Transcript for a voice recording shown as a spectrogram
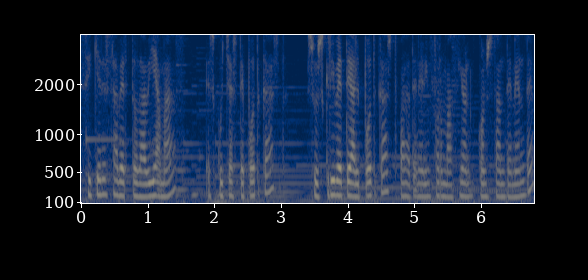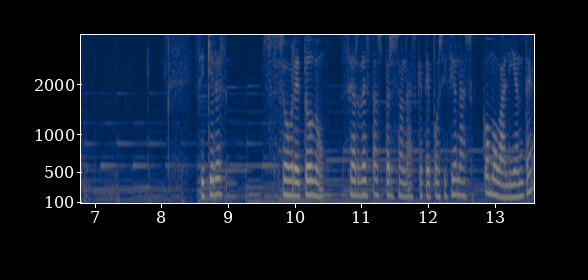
Si quieres saber todavía más, escucha este podcast, suscríbete al podcast para tener información constantemente. Si quieres, sobre todo, ser de estas personas que te posicionas como valiente,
